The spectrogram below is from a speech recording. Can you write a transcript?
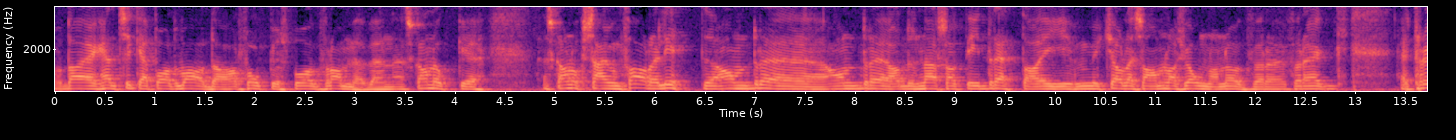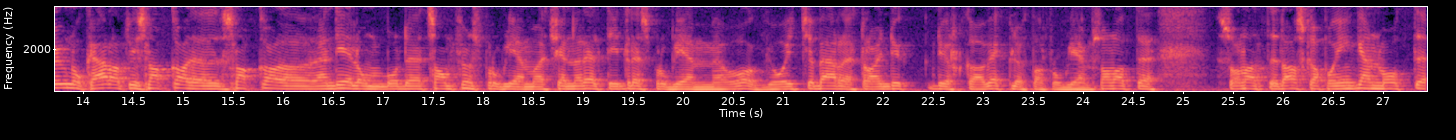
Og det er jeg helt sikker på at Vada har fokus på òg framover. Nok jeg skal nok saumfare litt andre, andre hadde nær sagt idretter i mye av de samme nasjonene òg, for, for jeg jeg tror nok her at vi snakker, snakker, en del om både et samfunnsproblem og et generelt idrettsproblem òg, og ikke bare et reindyrka vektløfterproblem. Sånn at, sånn at det skal på ingen måte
